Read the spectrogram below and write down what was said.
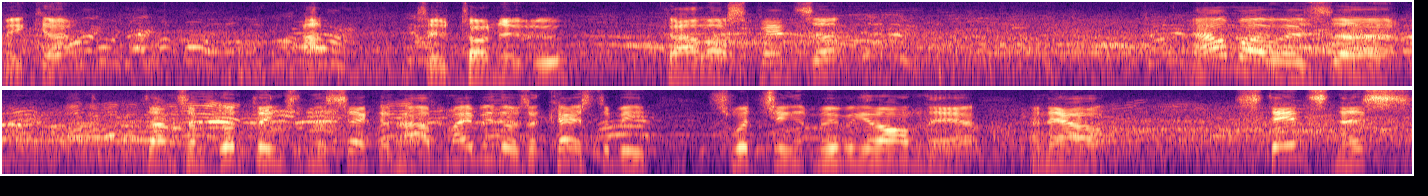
Mika up to Tonu'u, Carlos Spencer. Almo has uh, done some good things in the second half. Maybe there was a case to be switching it, moving it on there. And now Stensness.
